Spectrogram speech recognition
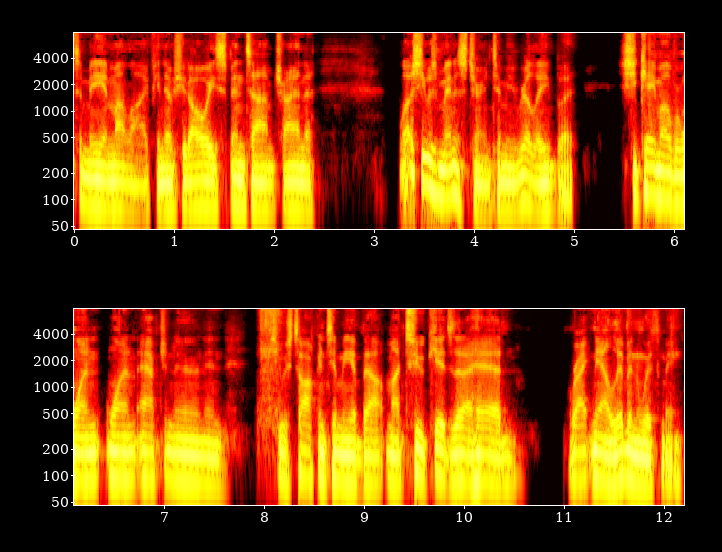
to me in my life. You know, she'd always spend time trying to. Well, she was ministering to me, really, but she came over one one afternoon and she was talking to me about my two kids that I had right now living with me.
